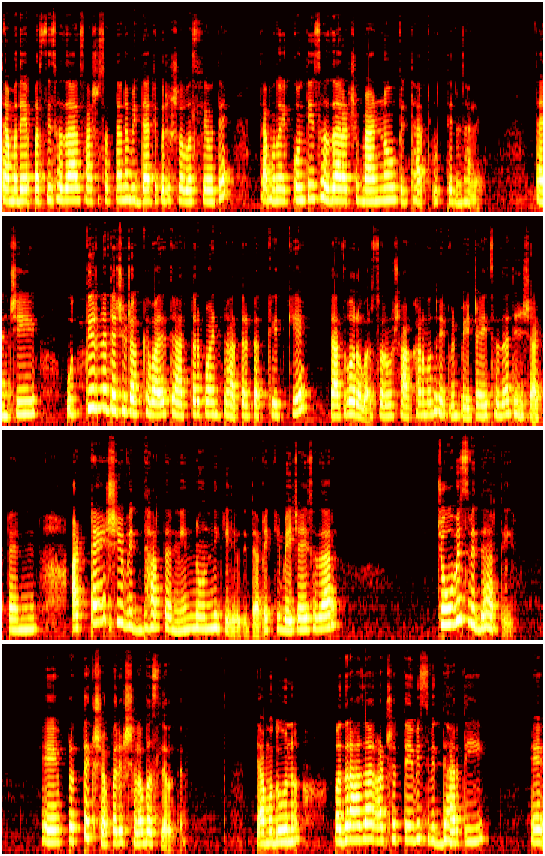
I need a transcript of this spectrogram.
त्यामध्ये पस्तीस हजार सहाशे सत्त्याण्णव विद्यार्थी परीक्षेला बसले होते. त्यामधून एकोणतीस हजार आठशे ब्याण्णव विद्यार्थी उत्तीर्ण झालेत. त्यांची उत्तीर्णतेची टक्केवारी त्र्याहत्तर पॉईंट त्र्याहत्तर टक्के इतकी आहे. त्याचबरोबर सर्व शाखांमधून एकूण बेचाळीस हजार तीनशे अठ्ठ्याण्णव अठ्ठ्याऐंशी विद्यार्थ्यांनी नोंदणी केली होती. त्यापैकी बेचाळीस हजार चोवीस विद्यार्थी हे प्रत्यक्ष परीक्षेला बसले होते. त्यामधून पंधरा हजार आठशे तेवीस विद्यार्थी हे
